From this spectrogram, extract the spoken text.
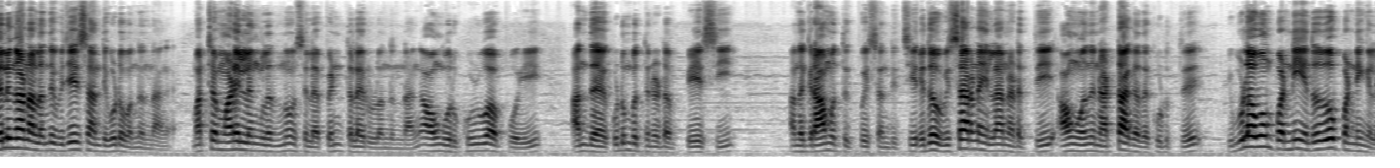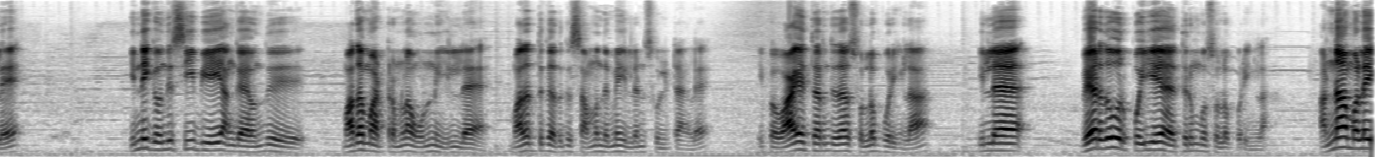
தெலுங்கானாலேருந்து விஜயசாந்தி கூட வந்திருந்தாங்க. மற்ற மாநிலங்கள்லேருந்தும் சில பெண் தலைவர்கள் வந்திருந்தாங்க. அவங்க ஒரு குழுவாக போய் அந்த குடும்பத்தினரிடம் பேசி அந்த கிராமத்துக்கு போய் சந்திச்சு ஏதோ விசாரணை எல்லாம் நடத்தி அவங்க வந்து நட்டாகதை கொடுத்து இவ்வளவும் பண்ணி ஏதோ பண்ணீங்களே இன்னைக்கு வந்து சிபிஐ அங்கே வந்து மத மாற்றம்லாம் ஒன்றும் இல்லை மதத்துக்கு அதுக்கு சம்மந்தமே இல்லைன்னு சொல்லிட்டாங்களே. இப்போ வாயை திறந்து ஏதாவது சொல்ல போறீங்களா? இல்லை வேற ஏதோ ஒரு பொய்யை திரும்ப சொல்ல போறீங்களா? அண்ணாமலை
